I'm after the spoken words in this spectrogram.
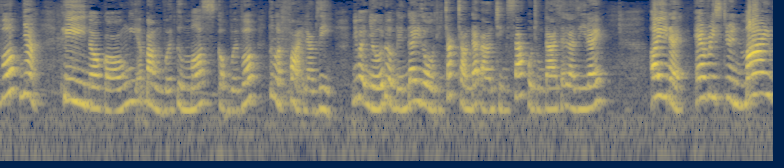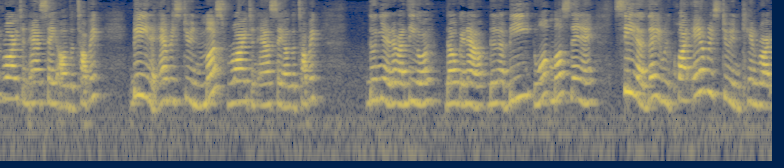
verb nha. Thì nó có nghĩa bằng với từ must cộng với verb, tức là phải làm gì? Như vậy nhớ được đến đây rồi thì chắc chắn đáp án chính xác của chúng ta sẽ là gì đấy A này, every student might write an essay on the topic. B này, every student must write an essay on the topic. Đương nhiên là đáp án gì rồi? Đâu cái nào? Đây là B, đúng không? Must đây này. C là they require, every student can write.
